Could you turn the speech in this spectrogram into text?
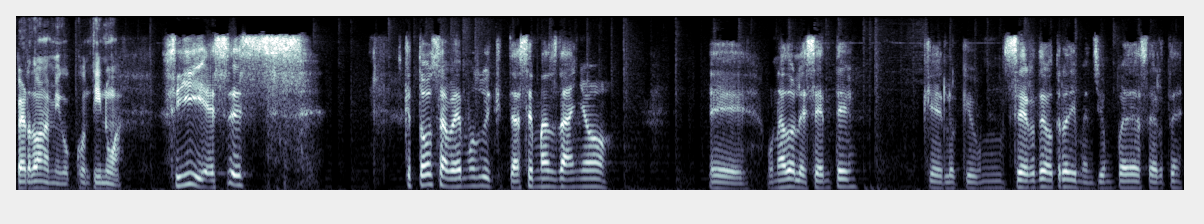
Perdón, amigo, continúa. Sí, es, es, que todos sabemos, güey, que te hace más daño eh, un adolescente que lo que un ser de otra dimensión puede hacerte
